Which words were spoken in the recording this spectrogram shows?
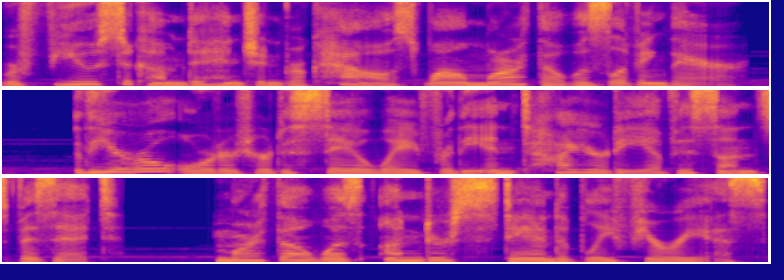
refused to come to Hinchingbrooke House while Martha was living there. The Earl ordered her to stay away for the entirety of his son's visit. Martha was understandably furious.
